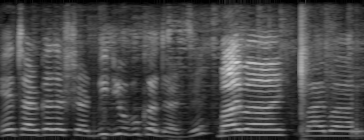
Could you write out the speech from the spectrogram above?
Evet arkadaşlar video bu kadardı. Bay bay. Bay bay.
